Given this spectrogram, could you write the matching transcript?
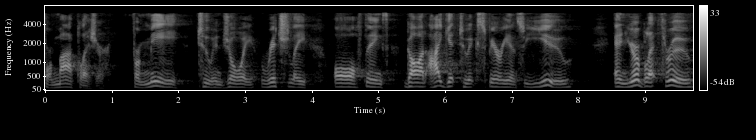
for my pleasure, for me to enjoy richly all things. God, I get to experience you and you're blessed through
